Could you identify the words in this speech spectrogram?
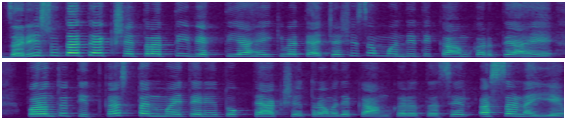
जरी सुद्धा त्या क्षेत्रात ती व्यक्ती आहे किंवा त्याच्याशी संबंधित ती काम करते आहे परंतु तितकाच तन्मयतेने तो त्या क्षेत्रामध्ये काम करत असेल असं नाही आहे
